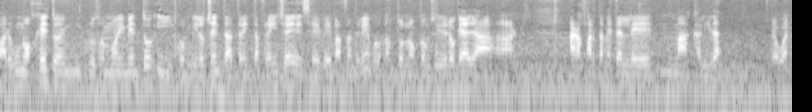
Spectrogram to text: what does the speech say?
algún objeto incluso en movimiento y con 1080 30 frames se, ve bastante bien, por lo tanto no considero que haya haga falta meterle más calidad. Pero bueno.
